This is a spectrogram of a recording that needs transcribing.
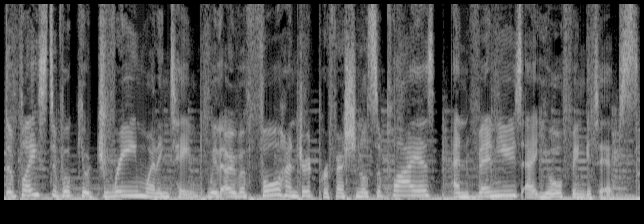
the place to book your dream wedding team with over 400 professional suppliers and venues at your fingertips.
